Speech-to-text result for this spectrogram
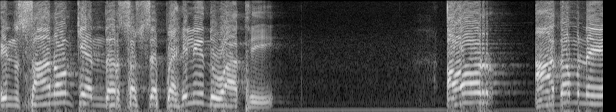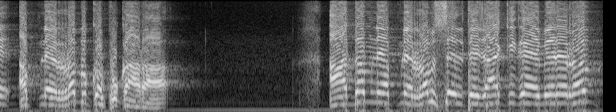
इंसानों के अंदर सबसे पहली दुआ थी, और आदम ने अपने रब को पुकारा। आदम ने अपने रब से इल्तेजा की गए मेरे रब,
